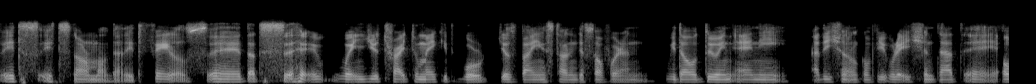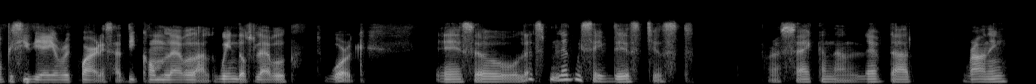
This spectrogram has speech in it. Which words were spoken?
it's it's normal that it fails. Uh, that's uh, when you try to make it work just by installing the software and without doing any additional configuration that uh, OPCDA requires at DCOM level, at Windows level to work. Uh, so let's let me save this just for a second and leave that running.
